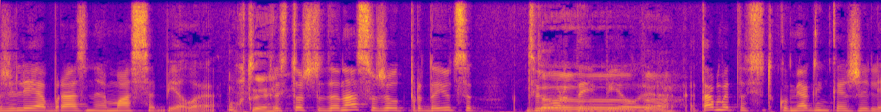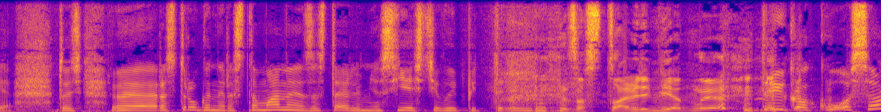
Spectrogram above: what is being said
желеобразная масса белая. Ух ты. То есть то, что до нас уже вот продаются твердые да, белые, да, а там это все такое мягенькое желе. То есть э, растроганные растаманы заставили меня съесть и выпить три... Заставили бедные. Три кокоса.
